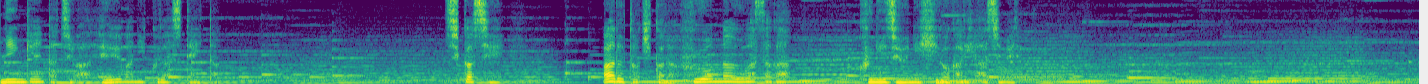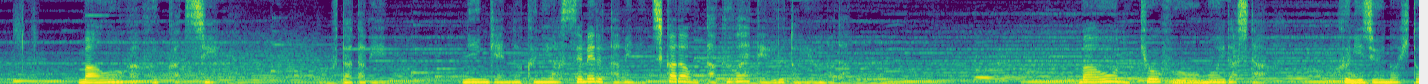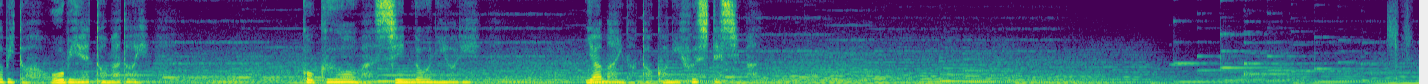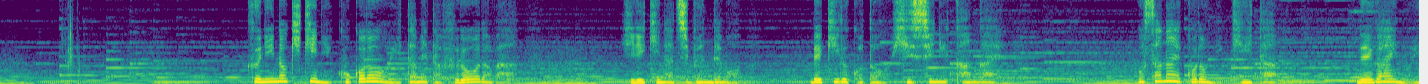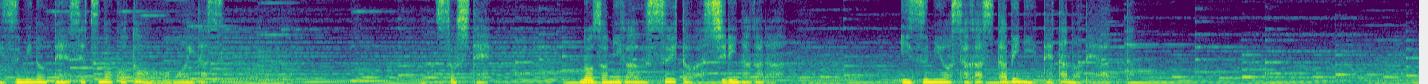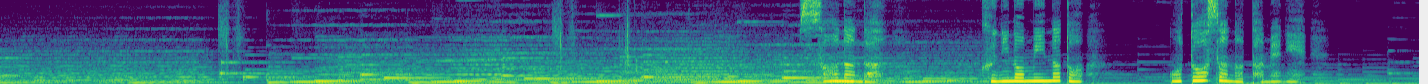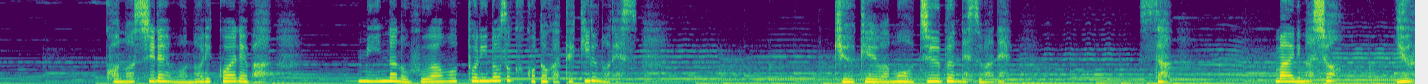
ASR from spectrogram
人間たちは平和に暮らしていた。しかしある時から不穏な噂が国中に広がり始める。魔王が復活し再び人間の国を攻めるために力を蓄えているというのだ。魔王の恐怖を思い出した国中の人々は怯え戸惑い国王は振動により病の床に伏してしまう。国の危機に心を痛めたフローラは非力な自分でもできることを必死に考え幼い頃に聞いた願いの泉の伝説のことを思い出す。そして望みが薄いとは知りながら泉を探す旅に出たのであった。そうなんだ。国のみんなとお父さんのためにこの試練を乗り越えればみんなの不安を取り除くことができるのです。休憩はもう十分ですわね。さあ参りましょう。ユウ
